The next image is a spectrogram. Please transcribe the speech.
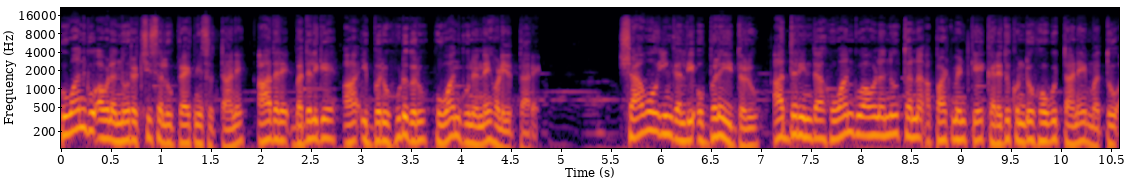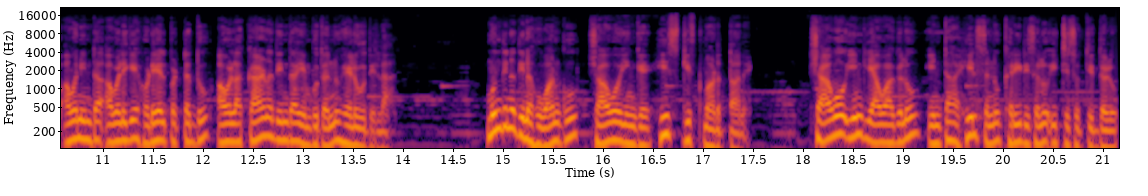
ಹುವಾನ್ಗು ಅವಳನ್ನು ರಕ್ಷಿಸಲು ಪ್ರಯತ್ನಿಸುತ್ತಾನೆ, ಆದರೆ ಬದಲಿಗೆ ಆ ಇಬ್ಬರು ಹುಡುಗರು ಹುವಾನ್ಗುನನ್ನೇ ಹೊಡೆಯುತ್ತಾರೆ. ಶಾವೋ ಇಂಗ್ ಅಲ್ಲಿ ಒಬ್ಬಳೇ ಇದ್ದರು. ಆದ್ದರಿಂದ ಹುವಾನ್ಗು ಅವಳನ್ನು ತನ್ನ ಅಪಾರ್ಟ್ಮೆಂಟ್ಗೆ ಕರೆದುಕೊಂಡು ಹೋಗುತ್ತಾನೆ ಮತ್ತು ಅವನಿಂದ ಅವಳಿಗೆ ಹೊಡೆಯಲ್ಪಟ್ಟದ್ದು ಅವಳ ಕಾರಣದಿಂದ ಎಂಬುದನ್ನು ಹೇಳುವುದಿಲ್ಲ. ಮುಂದಿನ ದಿನ ಹುವಾನ್ಗು ಶಾವೋ ಇಂಗ್ಗೆ ಹೀಸ್ ಗಿಫ್ಟ್ ಮಾಡುತ್ತಾನೆ. ಶಾವೋ ಇಂಗ್ ಯಾವಾಗಲೂ ಇಂತಹ ಹೀಲ್ಸ್ ಅನ್ನು ಖರೀದಿಸಲು ಇಚ್ಛಿಸುತ್ತಿದ್ದಳು,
